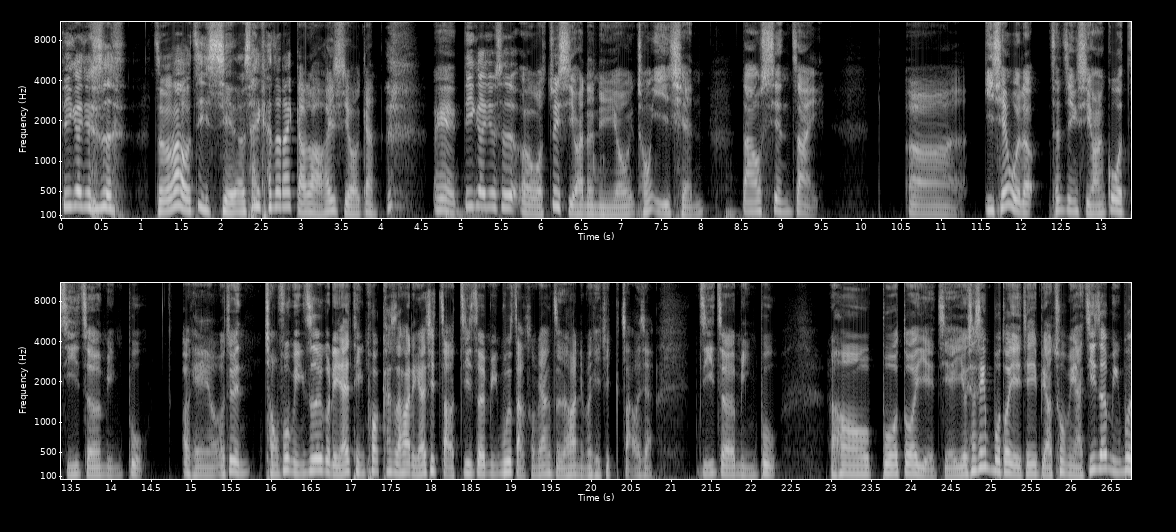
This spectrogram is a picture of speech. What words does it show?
第一个就是怎么办？我自己写的，我现在看到他搞得好害羞，我干。OK，第一个就是呃，我最喜欢的女优，从以前到现在，呃，以前我的曾经喜欢过吉泽明步。OK，我这边重复名字，如果你在听 Podcast 的话，你要去找吉泽明步长什么样子的话，你们可以去找一下吉泽明步。然后波多野结衣，我相信波多野结衣比较出名啊。吉泽明步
